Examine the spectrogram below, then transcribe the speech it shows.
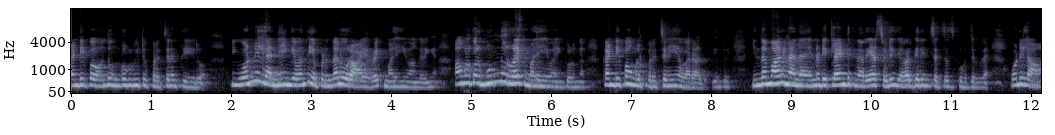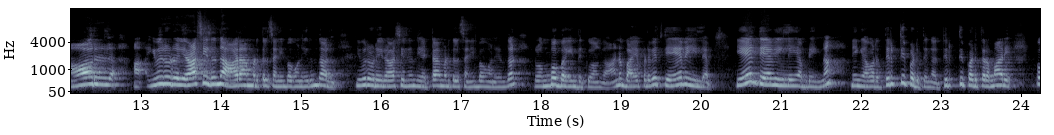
கண்டிப்பாக வந்து உங்கள் வீட்டுக்கு பிரச்சனை தீரும். நீங்கள் ஒன்றும் இல்லை நீங்கள் வந்து எப்படி இருந்தாலும் ஒரு ஆயிரம் ரூபாய்க்கு மளிகை வாங்குறீங்க. அவங்களுக்கு ஒரு முந்நூறுரூவாய்க்கு மளிகை வாங்கி கொடுங்க. கண்டிப்பாக உங்களுக்கு பிரச்சனையே வராது. எப்படி? இந்த மாதிரி நான் என்னுடைய கிளைண்ட்டுக்கு நிறையா சொல்லி எவர்கிரீன் சக்ஸஸ் கொடுத்துருக்கேன் ஒன்றும் இல்லை ஆறு இவருடைய ராசியிலிருந்து ஆறாம் இடத்துல சனி பகவான் இருந்தாலும் இவருடைய ராசியிலிருந்து எட்டாம் இடத்துல சனி பகவான் இருந்தால் ரொம்ப பயந்துக்குவாங்க. ஆனால் பயப்படவே தேவையில்லை. ஏன் தேவையில்லை அப்படின்னா நீங்கள் அவரை திருப்திப்படுத்துங்க. திருப்திப்படுத்துகிற மாதிரி. இப்போ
